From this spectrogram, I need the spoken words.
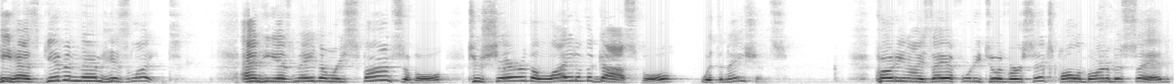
He has given them his light, and he has made them responsible to share the light of the gospel with the nations. Quoting Isaiah 42 and verse 6, Paul and Barnabas said,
